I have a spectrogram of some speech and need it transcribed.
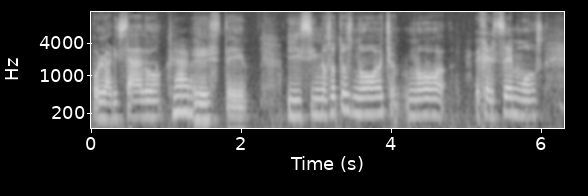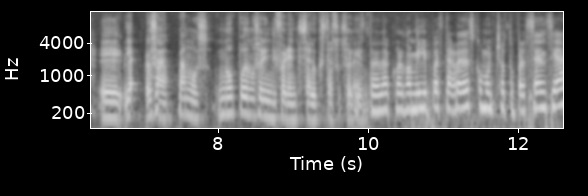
polarizado. Claro. Este, y si nosotros no, no ejercemos, eh, o sea, vamos, no podemos ser indiferentes a lo que está sucediendo. Estoy de acuerdo, Mili, pues te agradezco mucho tu presencia.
